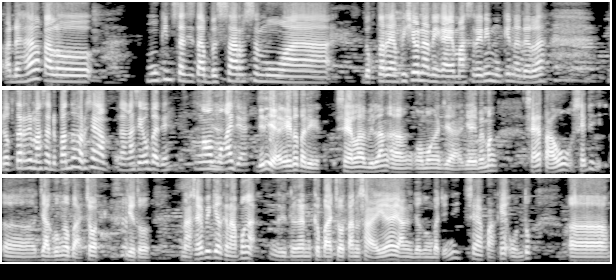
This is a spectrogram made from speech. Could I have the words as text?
Padahal kalau mungkin cita-cita besar semua dokter yang visioner nih kayak Mas Reni mungkin adalah dokter di masa depan tuh harusnya nggak ngasih obat ya. Ngomong ya. aja. Jadi ya itu tadi Sela bilang uh, ngomong aja. Ya memang saya tahu saya di, uh, jago ngebacot gitu. Nah saya pikir kenapa nggak dengan kebacotan saya yang jago ngebacot ini saya pakai untuk uh,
